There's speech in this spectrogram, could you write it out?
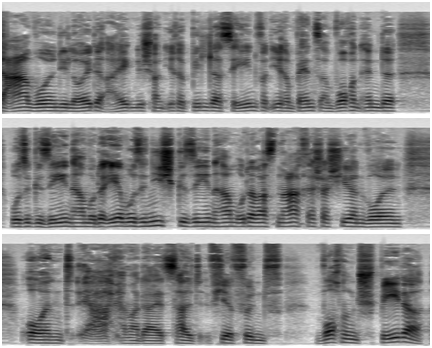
Da wollen die Leute eigentlich schon ihre Bilder sehen von ihren Bands am Wochenende, wo sie gesehen haben oder eher wo sie nicht gesehen haben oder was nachrecherchieren wollen. Und ja, wenn man da jetzt halt vier, fünf Wochen später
